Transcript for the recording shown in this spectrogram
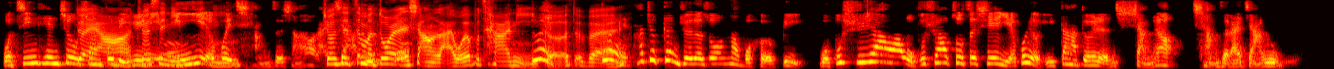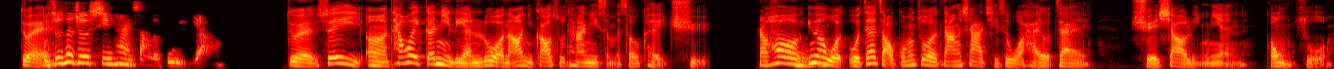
我今天就算不礼遇你，就是你，你也会抢着想要来。就是这么多人想来，我又不差你一个，对，对不对？对，他就更觉得说，那我何必？我不需要啊，我不需要做这些，也会有一大堆人想要抢着来加入我。对，我觉得就是心态上的不一样。对，所以嗯，他会跟你联络，然后你告诉他你什么时候可以去。然后，因为我我在找工作的当下，其实我还有在学校里面工作。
